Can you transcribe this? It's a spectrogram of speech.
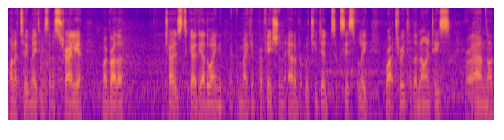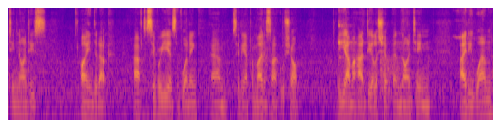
One or two meetings in Australia. My brother chose to go the other way and make a profession out of it, which he did successfully right through to the 90s, right. um, 1990s. I ended up, after several years of winning, um, setting up a motorcycle shop, a Yamaha dealership in 1981.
